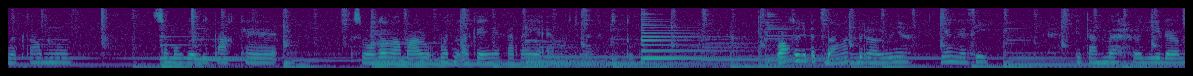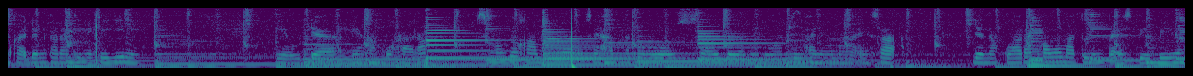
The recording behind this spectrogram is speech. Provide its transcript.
buat kamu. Semoga dipakai. Semoga gak malu buat makainya karena ya emang cuma segitu. Waktu cepet banget berlalunya, ya gak sih? Ditambah lagi dalam keadaan karantina kayak gini. Ya udah yang aku harap semoga kamu sehat terus selalu dalam lindungan Tuhan yang Maha Esa. Dan aku harap kamu matuin PSBB ya.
